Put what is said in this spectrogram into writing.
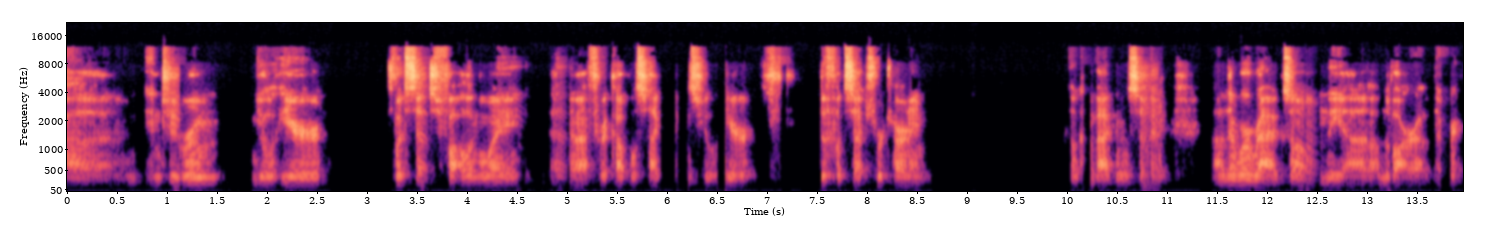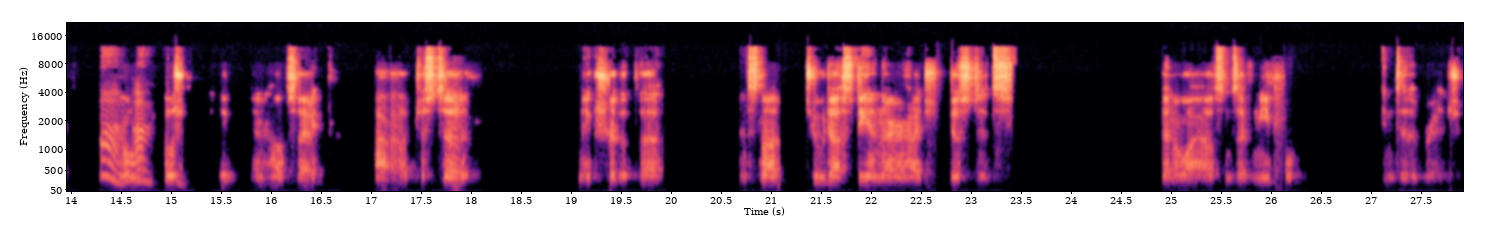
uh, into the room. You'll hear footsteps falling away, and after a couple seconds, you'll hear the footsteps returning. He'll come back and he'll say, uh, "There were rags on the uh, on the bar out there." Ah, ah, and he'll say, uh, "Just to make sure that the it's not too dusty in there. I just it's been a while since I've needed into the bridge."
